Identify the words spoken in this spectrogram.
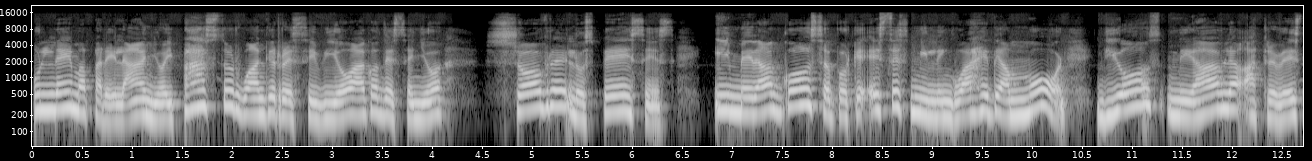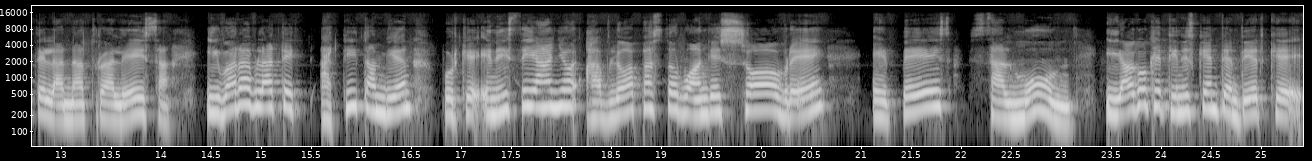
un lema para el año. Y Pastor Wangi recibió algo del Señor sobre los peces. Y me da gozo porque este es mi lenguaje de amor. Dios me habla a través de la naturaleza y va a hablarte a ti también, porque en este año habló a Pastor Wange sobre el pez salmón. Y algo que tienes que entender que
